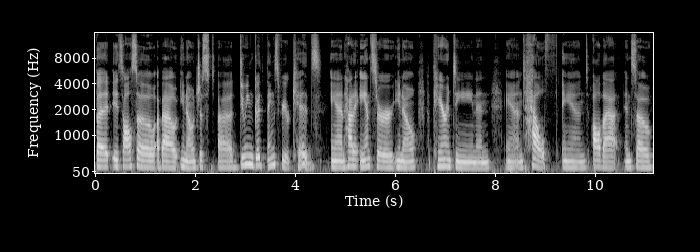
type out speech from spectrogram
but it's also about you know just uh, doing good things for your kids and how to answer you know parenting and and health and all that. And so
